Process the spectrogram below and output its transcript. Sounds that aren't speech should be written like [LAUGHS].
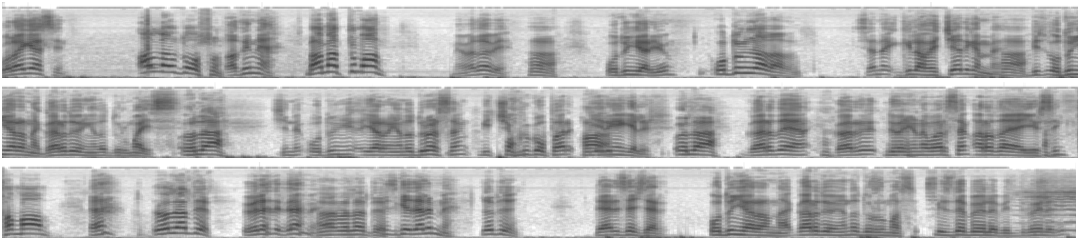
Kolay gelsin. Allah razı olsun. Adın ne? Mehmet Duman. Mehmet abi. Ha. Odun yarıyor. Odun yararın. Sen de iki laf edecektik ama Ha. biz odun yarana Karadağ'ın yanında durmayız. Öyle. Şimdi odun yaranın yanında durarsan bir çıpkı oh. kopar Ha. bir yerine gelir. Öyle. Karıda [LAUGHS] garı dön yana varsan aradaya yersin. [LAUGHS] Tamam. He? Öyledir. Öyledir değil mi? Ha, öyledir. Biz gidelim mi? Dedin. Değerli izleyiciler, odun yaranına, garı dön yanında durulmaz. Biz de böyle bildi, böyledir.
